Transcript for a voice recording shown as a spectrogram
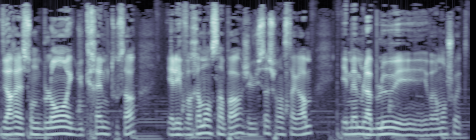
variations de blanc, avec du crème, tout ça. Et elle est vraiment sympa. J'ai vu ça sur Instagram. Et même la bleue est vraiment chouette.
